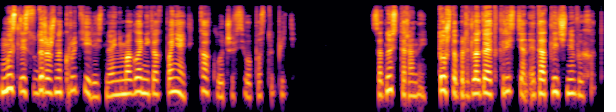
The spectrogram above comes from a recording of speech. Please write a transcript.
Мысли судорожно крутились, но я не могла никак понять, как лучше всего поступить. С одной стороны, то, что предлагает Кристиан, это отличный выход.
